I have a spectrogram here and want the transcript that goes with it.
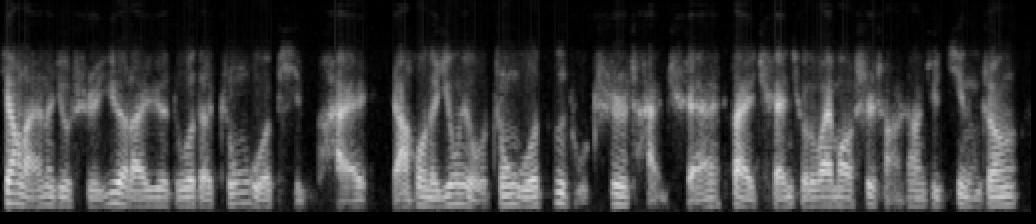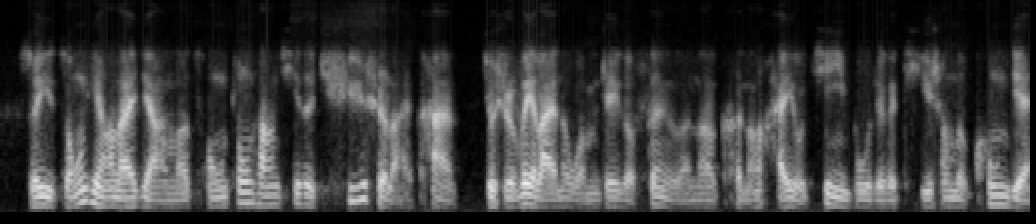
将来呢就是越来越多的中国品牌，然后呢拥有中国自主知识产权，在全球的外贸市场上去竞争。所以总体上来讲呢，从中长期的趋势来看，就是未来呢我们这个份额呢可能还有进一步这个提升的空间。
